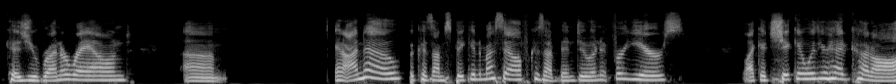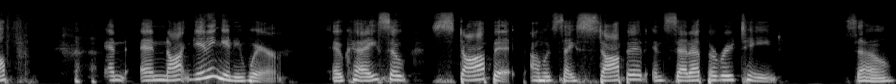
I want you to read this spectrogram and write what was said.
because you run around. Um, and I know because I'm speaking to myself because I've been doing it for years, like a chicken with your head cut off and and not getting anywhere. Okay, so stop it. I would say stop it and set up a routine. So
